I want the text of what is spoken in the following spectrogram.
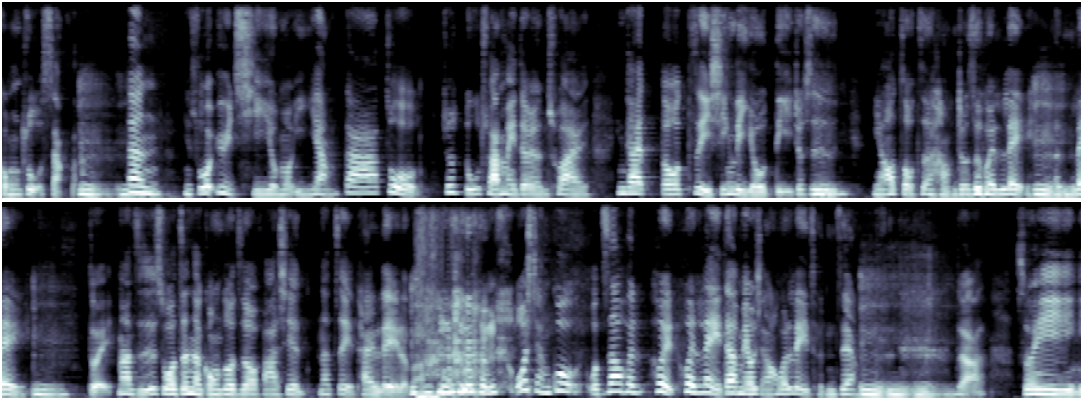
工作上嗯，但你说预期有没有一样？大家做就是读传媒的人出来，应该都自己心里有底，就是。你要走这行就是会累，很累。嗯，对，那只是说真的工作之后发现，那这也太累了吧？我想过，我知道会会会累，但没有想到会累成这样子。嗯嗯嗯，对啊，所以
